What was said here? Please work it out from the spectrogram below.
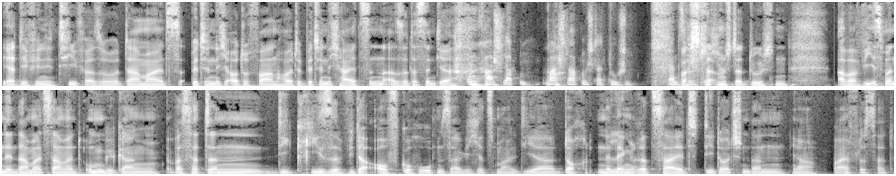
Ja, definitiv. Also damals bitte nicht Auto fahren, heute bitte nicht heizen. Also das sind ja. Und Waschlappen. Waschlappen statt Duschen. Ganz Waschlappen wichtig. statt Duschen. Aber wie ist man denn damals damit umgegangen? Was hat dann die Krise wieder aufgehoben, sage ich jetzt mal, die ja doch eine längere Zeit die Deutschen dann ja beeinflusst hat?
